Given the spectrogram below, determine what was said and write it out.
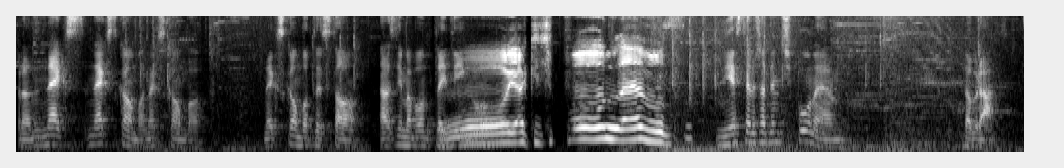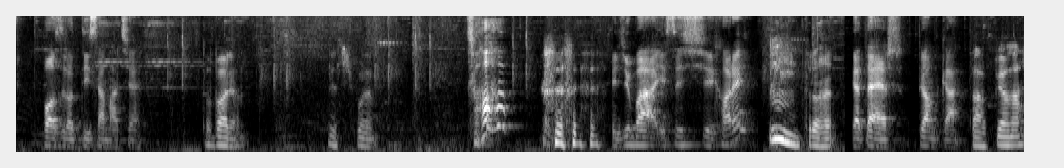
Dobra, next, next combo, next combo. Next combo to jest to. Teraz nie ma bond platingu. O, jakiś polewus. Nie jestem żadnym ćpunem. Dobra. Pozdro Disa macie. To Barion. Jest śpulem. Co? Dziuba, jesteś chory? Trochę. Ja też. Piątka. Tak, piona.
